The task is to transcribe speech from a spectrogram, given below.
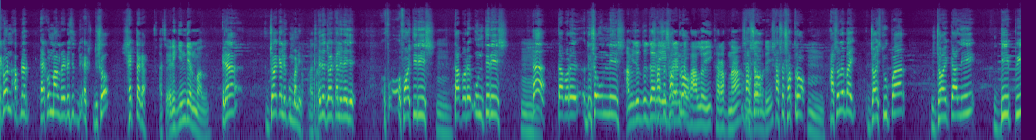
এখন আপনার এখন মাল রেট হচ্ছে দুশো ষাট টাকা। আচ্ছা এটা ইন্ডিয়ান মাল? এটা জয়কালী কোম্পানি। আচ্ছা। এই যে জয়কালীর এই যে পঁয়ত্রিশ তারপরে উনত্রিশ হ্যাঁ তারপরে দুশো উনিশ আমি যদি জানি এই 717 ব্র্যান্ডটা ভালোই খারাপ না সাতশো সতেরো। আসলে ভাই জয় সুপার জয়কালী ডিপি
